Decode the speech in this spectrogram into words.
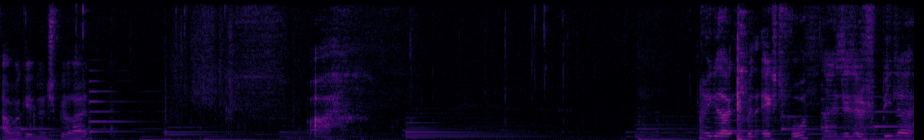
aber gegen das Spiel rein. Ah. Wie gesagt, ich bin echt froh, dass ich diese Spiele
